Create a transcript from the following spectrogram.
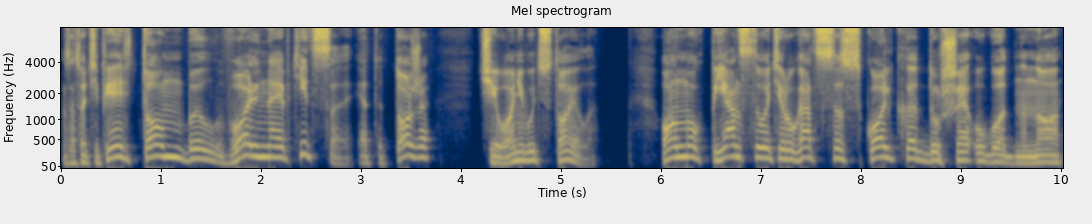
Зато теперь Том был вольная птица, это тоже чего-нибудь стоило. Он мог пьянствовать и ругаться сколько душе угодно, но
